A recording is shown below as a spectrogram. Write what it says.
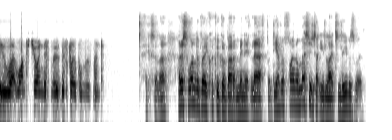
to uh, want to join this move, this global movement. Excellent. I just wonder very quickly, we've got about a minute left, but do you have a final message that you'd like to leave us with?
